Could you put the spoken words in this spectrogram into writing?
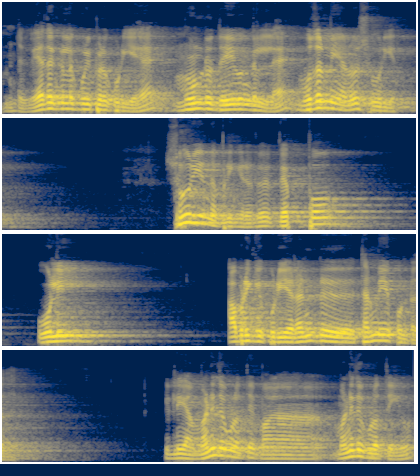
இந்த வேதங்களில் குறிப்பிடக்கூடிய மூன்று தெய்வங்களில் முதன்மையான சூரியன். சூரியன் அப்படிங்கிறது வெப்பம் ஒளி அப்படிங்கக்கூடிய ரெண்டு தன்மையை கொண்டது. இல்லையா? மனித குலத்தை மனித குலத்தையும்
